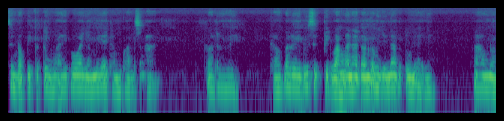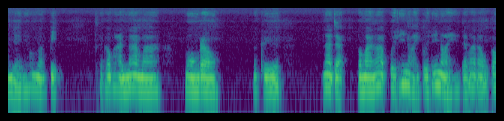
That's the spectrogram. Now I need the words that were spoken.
ซึ่งเราปิดประตูไว้เพราะว่ายังไม่ได้ทำความสะอาด ก็เลย เขาก็เลยรู้สึกผิดหวังอะนะตอนก็ไปยืนหน้าประตูใหญ่เลยอ่าห้องนอนใหญ่ในห้องนอนปิด แล้วเขาก็หันหน้ามามองเรา ก็คือ น่าจะประมาณว่าเปิดให้หน่อย เปิดให้หน่อย แต่ว่าเราก็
